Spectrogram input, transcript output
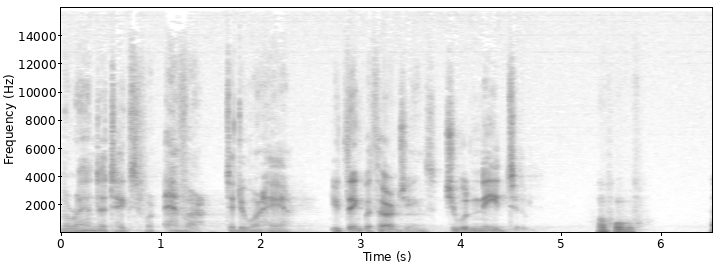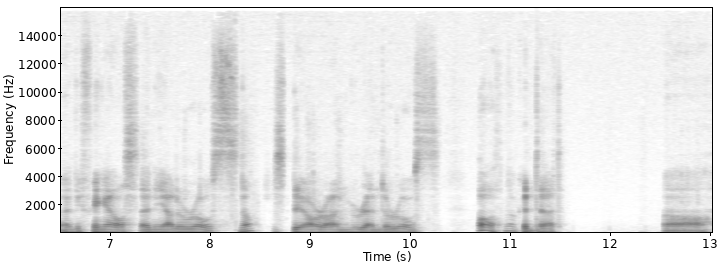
Miranda takes forever to do her hair. You'd think with her genes, she wouldn't need to. Oh, anything else? Any other roasts? No, just Liara and Miranda roasts. Oh, look at that. Ah.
